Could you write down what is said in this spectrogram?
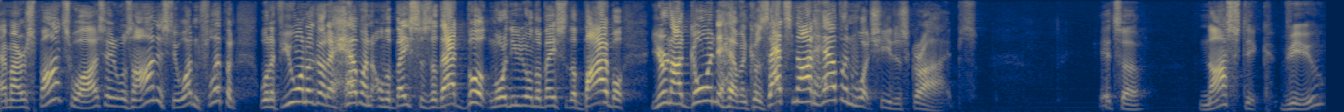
And my response was, and it was honest, it wasn't flippant. Well, if you want to go to heaven on the basis of that book more than you do on the basis of the Bible, you're not going to heaven because that's not heaven what she describes. It's a Gnostic view.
